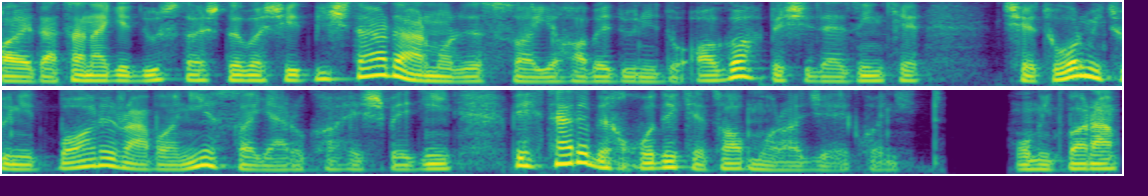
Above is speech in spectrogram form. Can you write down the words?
قاعدتا اگه دوست داشته باشید بیشتر در مورد سایه ها بدونید و آگاه بشید از اینکه چطور می‌تونید بار روانی سایه رو کاهش بدین بهتره به خود کتاب مراجعه کنید. امیدوارم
